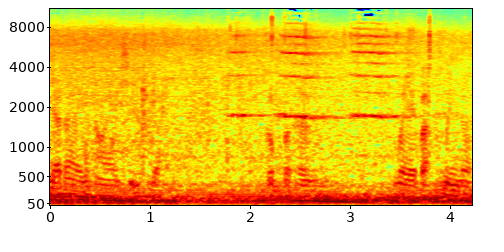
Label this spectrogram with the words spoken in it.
Gia đây nói xin chào công bà hơn Về bắt mình rồi.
